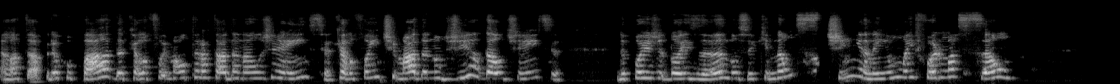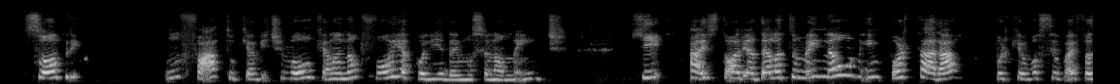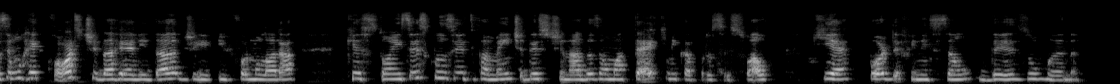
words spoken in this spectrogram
Ela está preocupada que ela foi maltratada na audiência, que ela foi intimada no dia da audiência, depois de dois anos, e que não tinha nenhuma informação sobre um fato que a vitimou, que ela não foi acolhida emocionalmente, que a história dela também não importará, porque você vai fazer um recorte da realidade e formulará questões exclusivamente destinadas a uma técnica processual que é, por definição, desumana.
